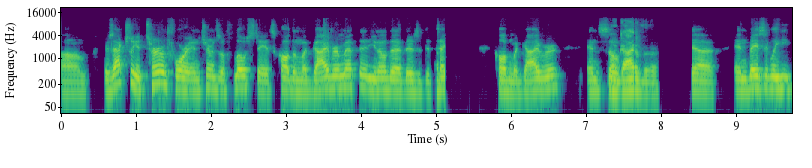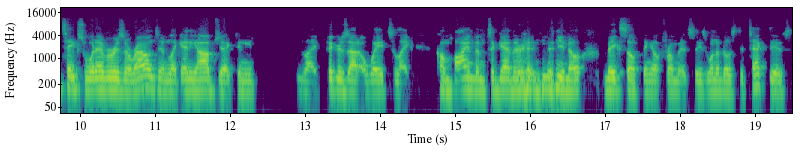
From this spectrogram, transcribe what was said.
Um, there's actually a term for it in terms of flow state. It's called the MacGyver method. You know that there's a detective called MacGyver, and so MacGyver. Yeah, and basically he takes whatever is around him like any object and he like figures out a way to like combine them together and, and you know make something up from it so he's one of those detectives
